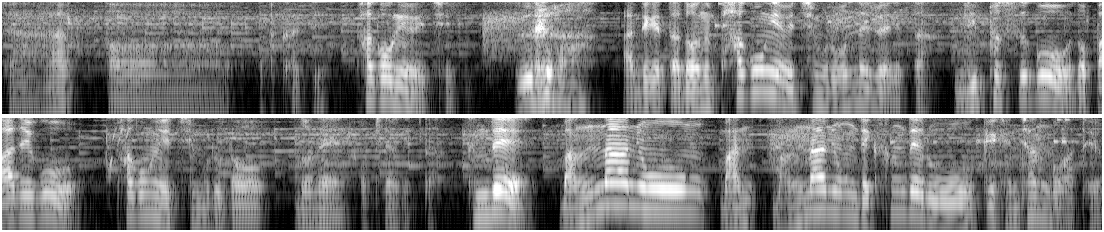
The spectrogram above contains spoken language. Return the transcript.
자, 어, 어떡하지? 파공의 외침. 으아! 안 되겠다. 너는 파공의 외침으로 혼내줘야겠다. 리프 쓰고, 너 빠지고, 파공의 외침으로 너, 너네 없애야겠다. 근데, 망나뇽, 만, 망나뇽 덱 상대로 꽤 괜찮은 것 같아요.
